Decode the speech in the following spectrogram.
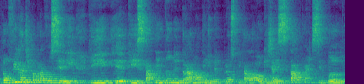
Então fica a dica para você aí que, que está tentando entrar no atendimento pré-hospitalar ou que já está participando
